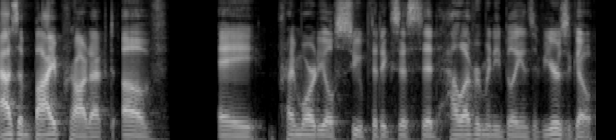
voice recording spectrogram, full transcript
as a byproduct of a primordial soup that existed however many billions of years ago.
